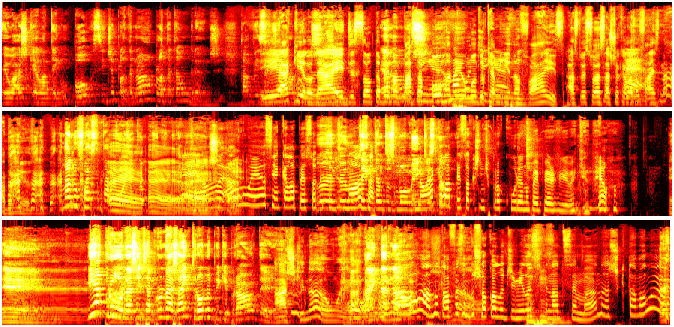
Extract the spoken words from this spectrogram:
eu acho que ela tem um pouco sim de planta. Não é uma planta tão grande. Talvez E é aquilo, né? A edição também É não passa porra é uma nenhuma do que a menina faz. As pessoas acham que ela É. não faz nada mesmo. Mas não faz tanta coisa É, é, É, é, ela, não- ela não é assim aquela pessoa que Não, você diz, não nossa, tem tantos momentos, não é aquela não. pessoa que a gente procura no pay-per-view, entendeu? É. E a Bruna, gente? A Bruna já entrou no Big Brother? Acho que não, é. Ainda não? ela não tava fazendo Não. show com a Ludmilla esse final de semana, acho que tava lá.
